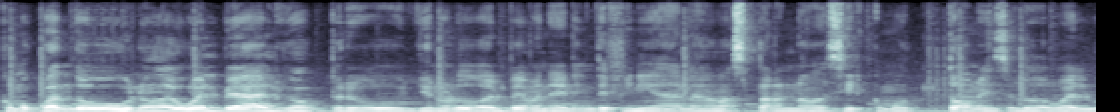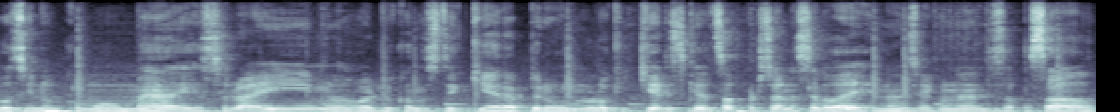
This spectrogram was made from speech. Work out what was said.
como cuando uno devuelve algo, pero yo no lo devuelve de manera indefinida, nada más para no decir como tome, se lo devuelvo, sino como, déjeselo ahí, me lo devuelve cuando usted quiera, pero uno lo que quiere es que esa persona se lo deje, no sé si alguna vez les ha pasado.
